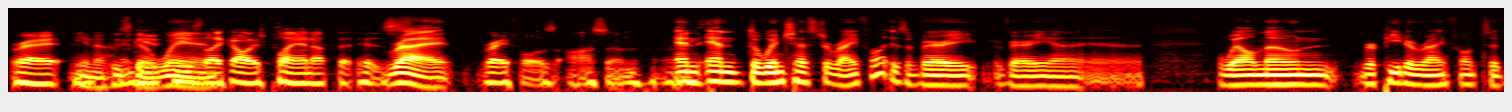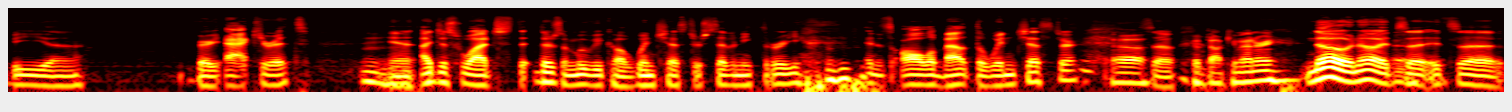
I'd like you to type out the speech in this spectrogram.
right. You know who's And gonna he- win? He's like always playing up that his right. rifle is awesome. And and the Winchester rifle is a very very uh, uh, well known repeater rifle to be uh, very accurate. mhm. And I just watched. There's a movie called Winchester '73, and it's all about the Winchester. Uh, so like a documentary. No, no, it's Yeah. a it's a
